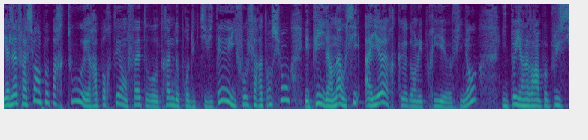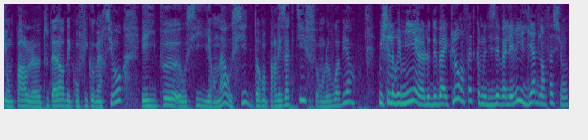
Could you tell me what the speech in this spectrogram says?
Il y a de l'inflation un peu partout et rapporté en fait aux traînes de productivité, il faut faire attention. Et puis il y en a aussi ailleurs que dans les prix euh, finaux. Il peut y en avoir un peu plus si on parle euh, tout à l'heure des conflits commerciaux et il peut aussi il y en a aussi dans par les actifs, on le voit bien. Michel Rumi, euh, le débat est clos en fait comme le disait Valérie, il y a de l'inflation.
